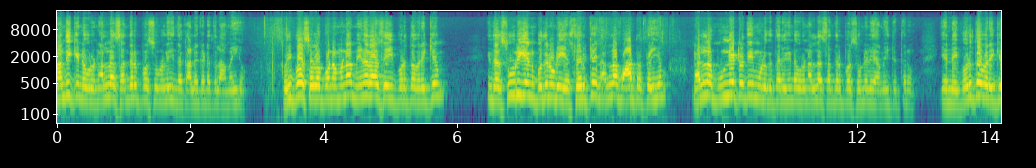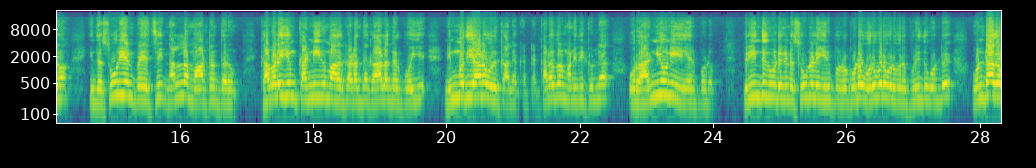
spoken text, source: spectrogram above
சந்திக்கின்ற ஒரு நல்ல சந்தர்ப்ப சூழ்நிலை இந்த காலகட்டத்தில் அமையும். குறிப்பாக சொல்ல போனோம்னா மீனராசியை பொறுத்த வரைக்கும் இந்த சூரியன் புதனுடைய சேர்க்கை நல்ல மாற்றத்தையும் நல்ல முன்னேற்றத்தையும் உங்களுக்கு தருகின்ற ஒரு நல்ல சந்தர்ப்ப சூழ்நிலையை அமைத்து தரும். என்னை பொறுத்த வரைக்கும் இந்த சூரியன் பயிற்சி நல்ல மாற்றம் தரும். கவலையும் கண்ணீருமாக கடந்த காலங்கள் போய் நிம்மதியான ஒரு காலகட்டம். கணவன் மனைவிக்குள்ள ஒரு அந்யோன்யம் ஏற்படும். பிரிந்து விடுகின்ற சூழ்நிலை இருப்பவர்கள் கூட ஒருவர் ஒருவர் புரிந்து கொண்டு ஒன்றாக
